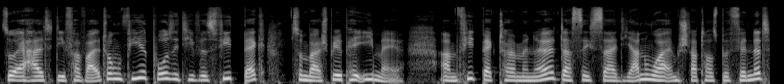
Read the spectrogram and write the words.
So erhalte die Verwaltung viel positives Feedback, zum Beispiel per E-Mail. Am Feedback-Terminal, das sich seit Januar im Stadthaus befindet,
